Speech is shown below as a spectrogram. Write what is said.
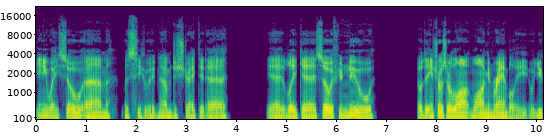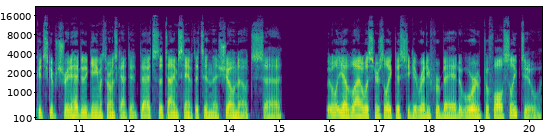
Anyway, so, um, let's see. Now I'm distracted. Uh, yeah, like, uh, so if you're new, oh, the intros are long, long and rambly. You could skip straight ahead to the Game of Thrones content. That's the timestamp that's in the show notes. Uh, but yeah, a lot of listeners like this to get ready for bed or to fall asleep to.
